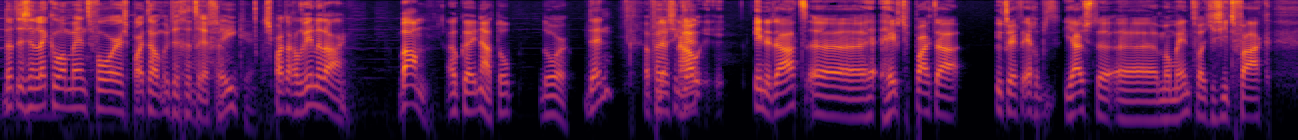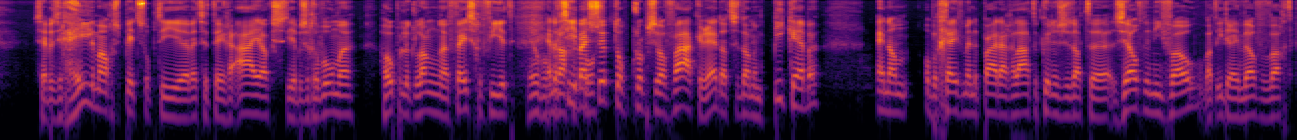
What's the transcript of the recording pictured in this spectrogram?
Dat is een lekker moment voor Sparta om Utrecht te treffen. Zeker. Sparta gaat winnen daar. Bam! Oké, nou top. Door. Den? Of, eh? Nou, inderdaad, eh, heeft Sparta Utrecht echt op het juiste eh, moment. Want je ziet vaak, ze hebben zich helemaal gespitst op die wedstrijd tegen Ajax. Die hebben ze gewonnen. Hopelijk lang eh, feest gevierd. En dat zie je bij subtopclubs wel vaker. Hè? Dat ze dan een piek hebben. En dan op een gegeven moment, een paar dagen later, kunnen ze datzelfde niveau, wat iedereen wel verwacht,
